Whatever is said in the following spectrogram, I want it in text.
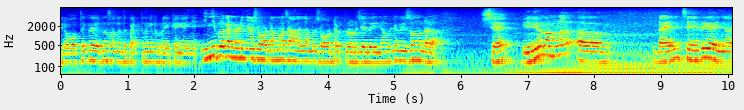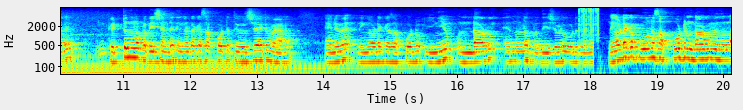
ഗ്രോത്തൊക്കെ വരുന്ന സമയത്ത് പെട്ടെന്ന് ഇങ്ങനെ ബ്രേക്ക് ആയി കഴിഞ്ഞാൽ ഇനിയിപ്പോൾ കണ്ടുപിടി ഞാൻ ഷോർട്ട് നമ്മളെ ചാനലിൽ നമ്മൾ ഷോർട്ട് അപ്ലോഡ് ചെയ്ത് കഴിഞ്ഞാൽ വലിയ വ്യൂസ് ഒന്നും ഉണ്ടാവില്ല. പക്ഷേ ഇനിയും നമ്മൾ ഡയലി ചെയ്ത് കഴിഞ്ഞാൽ കിട്ടുന്നുള്ള പ്രതീക്ഷ ഉണ്ട് നിങ്ങളുടെയൊക്കെ സപ്പോർട്ട് തീർച്ചയായിട്ടും വേണം. എനിവേ നിങ്ങളുടെയൊക്കെ സപ്പോർട്ട് ഇനിയും ഉണ്ടാകും എന്നുള്ള പ്രതീക്ഷയോട് കൂടി തന്നെ. നിങ്ങളുടെയൊക്കെ പൂർണ സപ്പോർട്ട് ഉണ്ടാകും എന്നുള്ള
